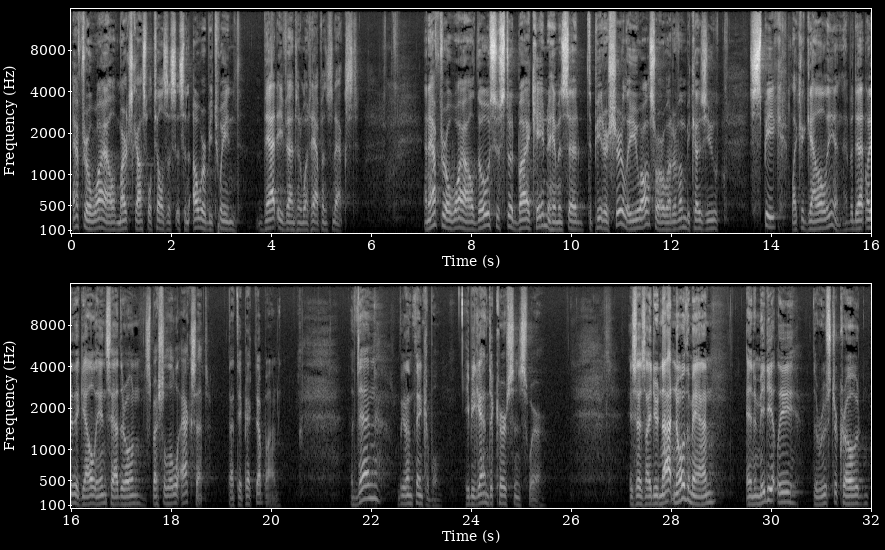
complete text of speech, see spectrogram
after a while, Mark's gospel tells us it's an hour between that event and what happens next. And after a while, those who stood by came to him and said to Peter, Surely you also are one of them because you speak like a Galilean. Evidently, the Galileans had their own special little accent that they picked up on. Then, the unthinkable, he began to curse and swear. He says, I do not know the man. And immediately the rooster crowed.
